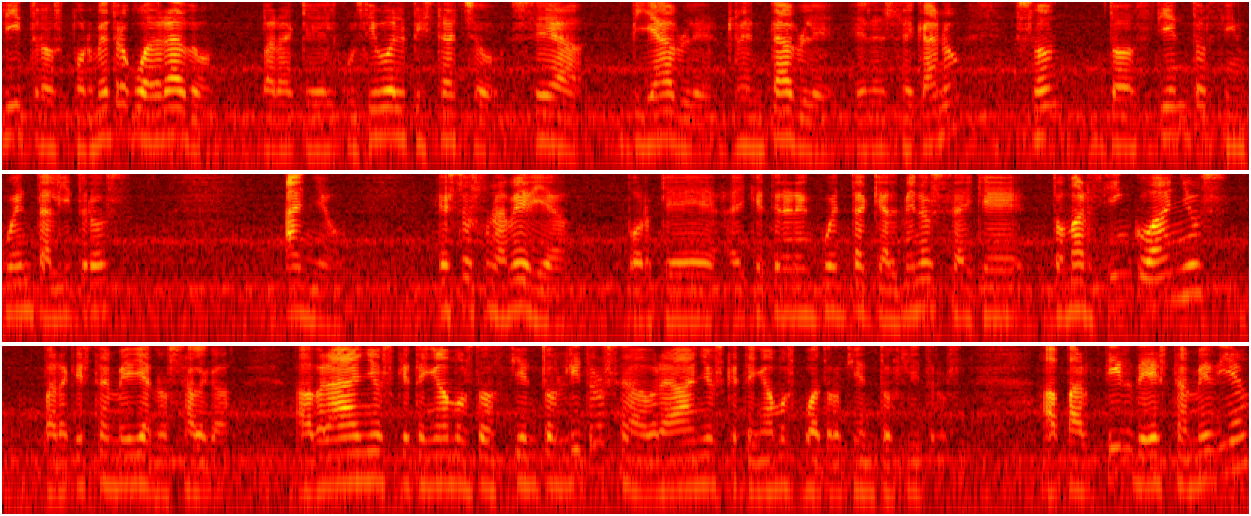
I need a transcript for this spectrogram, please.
litros por metro cuadrado para que el cultivo del pistacho sea viable, rentable en el secano, son 250 litros año. Esto es una media, porque hay que tener en cuenta que al menos hay que tomar 5 años para que esta media nos salga. Habrá años que tengamos 200 litros, habrá años que tengamos 400 litros. A partir de esta media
